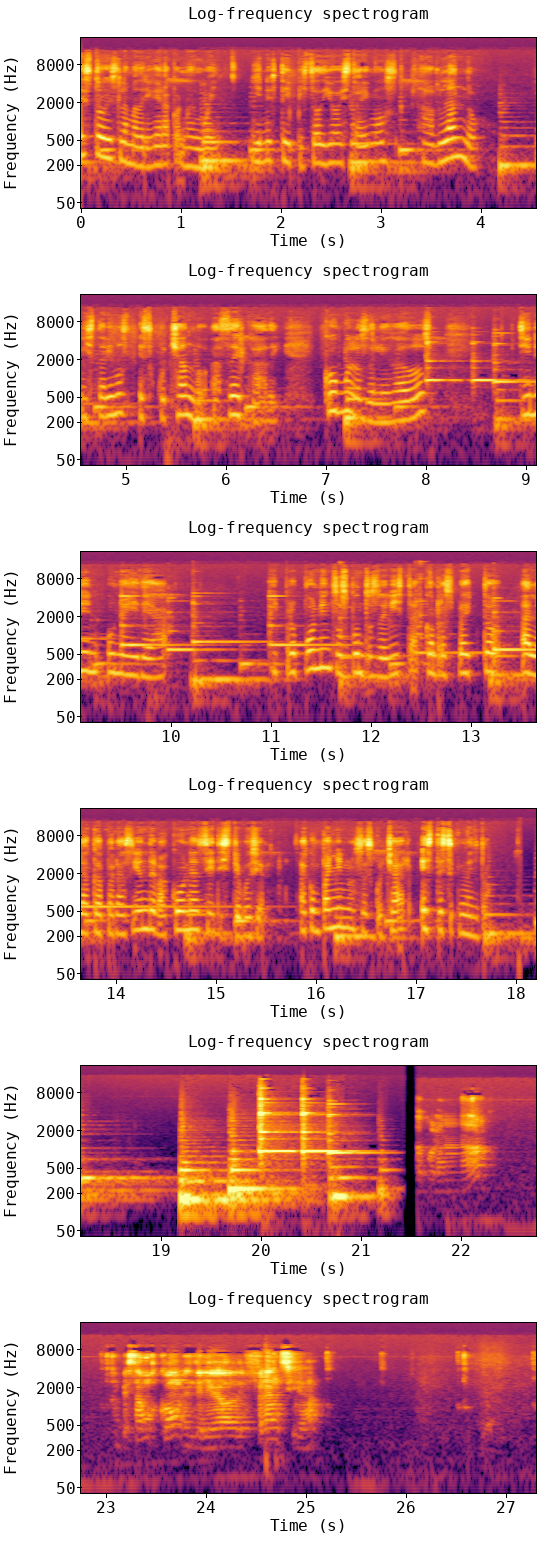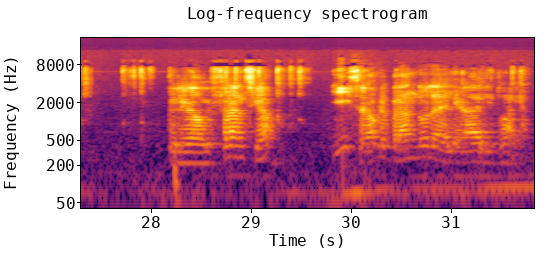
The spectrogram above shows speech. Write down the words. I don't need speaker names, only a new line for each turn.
Esto es La Madriguera con Menwen y en este episodio estaremos hablando y estaremos escuchando acerca de cómo los delegados tienen una idea y proponen sus puntos de vista con respecto a la acaparación de vacunas y distribución. Acompáñenos a escuchar este segmento.
Empezamos con el delegado de Francia. Delegado de Francia. Y se va preparando la delegada de Lituania.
